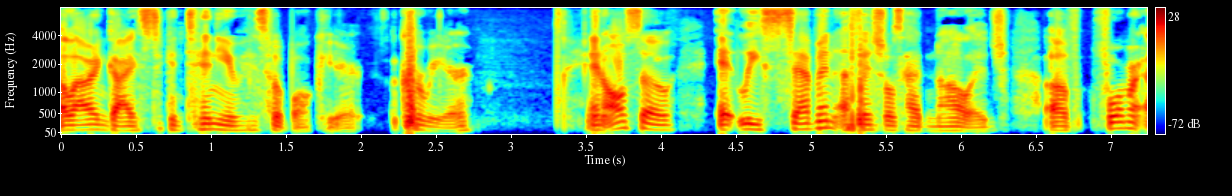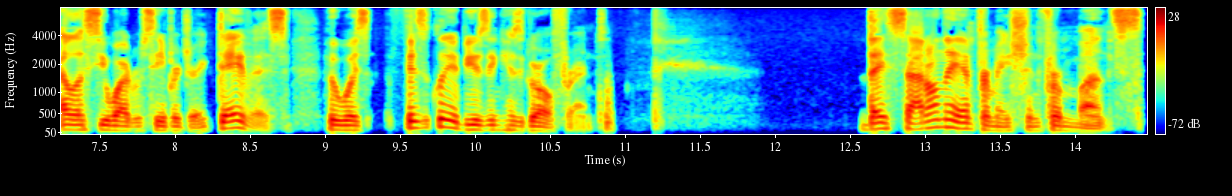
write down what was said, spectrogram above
allowing Guice to continue his football career. And also, at least seven officials had knowledge of former LSU wide receiver Drake Davis, who was physically abusing his girlfriend. They sat on the information for months,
